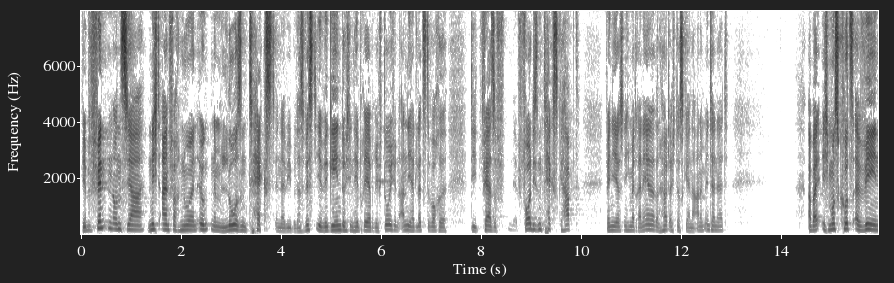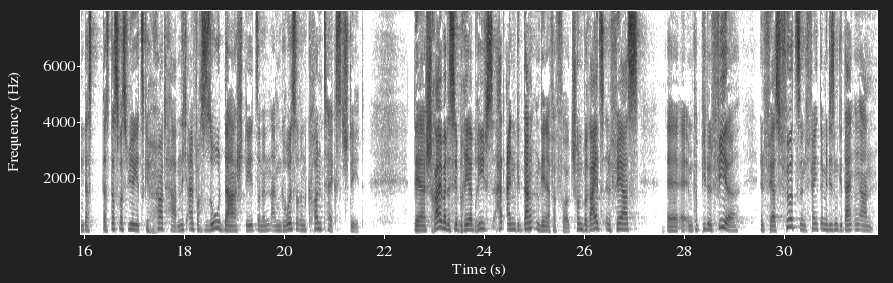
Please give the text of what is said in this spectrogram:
Wir befinden uns ja nicht einfach nur in irgendeinem losen Text in der Bibel. Das wisst ihr, wir gehen durch den Hebräerbrief durch und Andi hat letzte Woche die Verse vor diesem Text gehabt. Wenn ihr es nicht mehr daran erinnert, dann hört euch das gerne an im Internet. Aber ich muss kurz erwähnen, dass, dass das, was wir jetzt gehört haben, nicht einfach so dasteht, sondern in einem größeren Kontext steht. Der Schreiber des Hebräerbriefs hat einen Gedanken, den er verfolgt. Schon bereits in Vers, äh, äh im Kapitel 4 in Vers 14 fängt er mit diesem Gedanken an.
